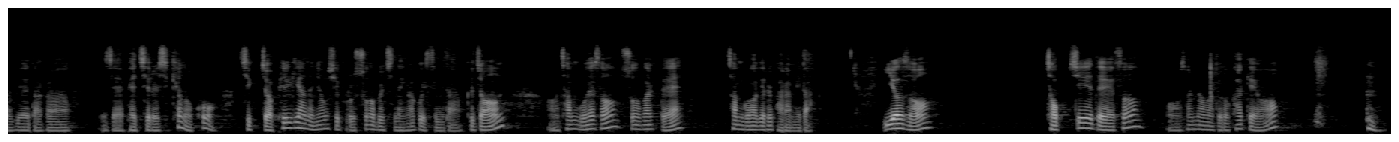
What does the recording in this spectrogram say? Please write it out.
여기에다가 이제 배치를 시켜놓고 직접 필기하는 형식으로 수업을 진행하고 있습니다. 그점 어, 참고해서 수업할 때 참고하기를 바랍니다. 이어서 접지에 대해서 어, 설명하도록 할게요.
